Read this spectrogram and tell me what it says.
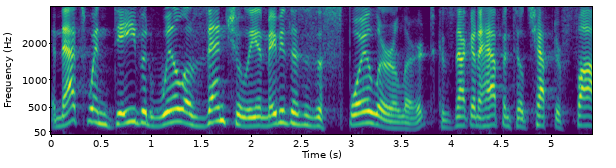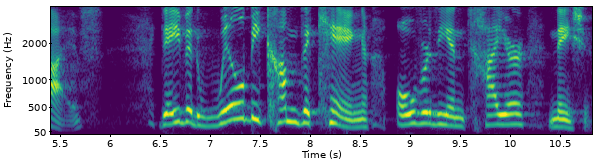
And that's when David will eventually, and maybe this is a spoiler alert because it's not going to happen until chapter 5, David will become the king over the entire nation.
